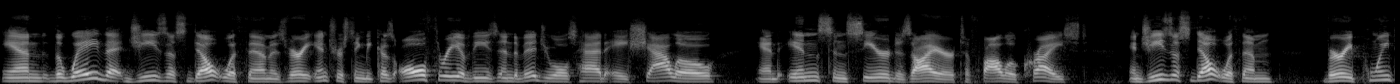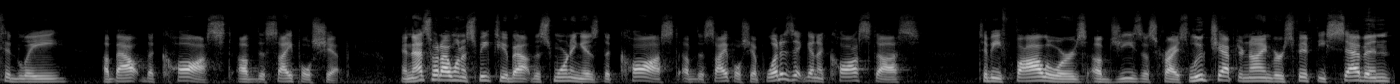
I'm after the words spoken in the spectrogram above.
And the way that Jesus dealt with them is very interesting because all three of these individuals had a shallow and insincere desire to follow Christ. And Jesus dealt with them very pointedly about the cost of discipleship. And that's what I want to speak to you about this morning is the cost of discipleship. What is it going to cost us to be followers of Jesus Christ? Luke chapter 9 verse 57,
